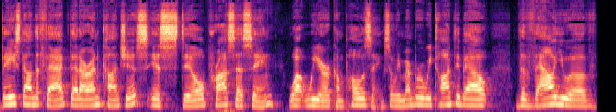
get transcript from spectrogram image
based on the fact that our unconscious is still processing what we are composing. So remember, we talked about the value of,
